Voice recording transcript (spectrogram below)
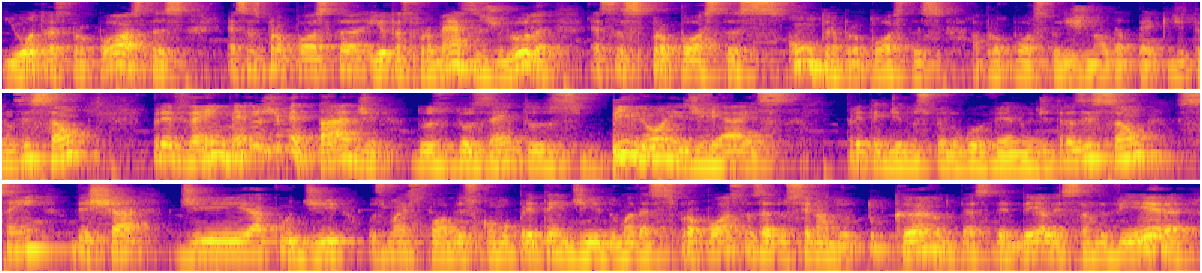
e outras propostas, essas propostas e outras promessas de Lula, essas propostas, contrapropostas à proposta original da PEC de transição, prevêem menos de metade dos 200 bilhões de reais pretendidos pelo governo de transição, sem deixar de acudir os mais pobres como pretendido. Uma dessas propostas é do senador Tucano, do PSDB, Alessandro Vieira.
